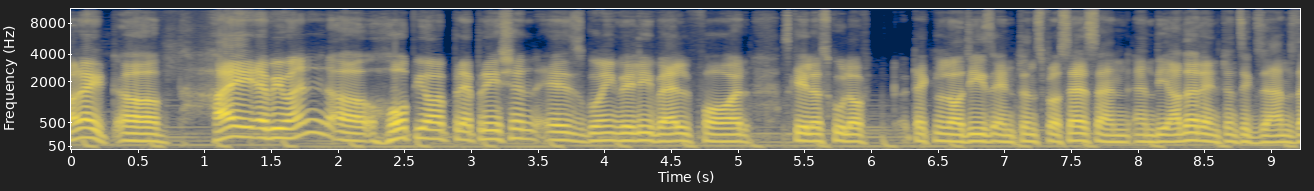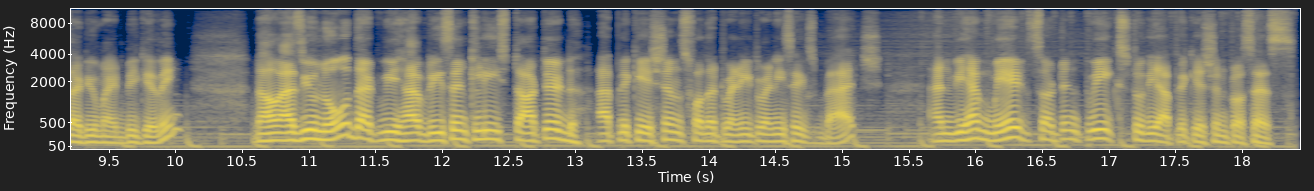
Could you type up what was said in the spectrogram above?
All right. Uh, hi, everyone. Uh, hope your preparation is going really well for Scaler School of Technology's entrance process and, and the other entrance exams that you might be giving. Now, as you know that we have recently started applications for the 2026 batch and we have made certain tweaks to the application process,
